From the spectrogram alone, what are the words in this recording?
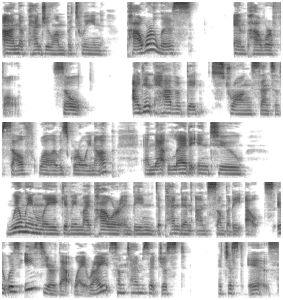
on a pendulum between powerless and powerful. So I didn't have a big, strong sense of self while I was growing up. And that led into willingly giving my power and being dependent on somebody else. It was easier that way, right? Sometimes it just it just is.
